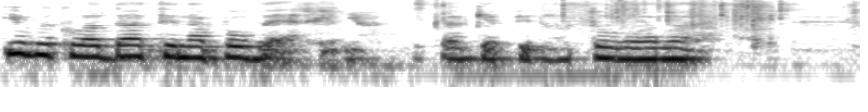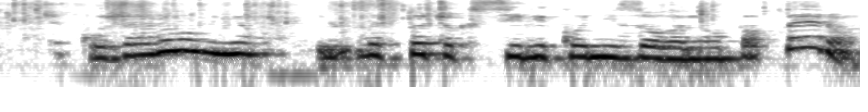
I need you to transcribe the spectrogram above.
і викладати на поверхню. Ось так я підготувала таку жаровню, листочок з силіконізованого паперу.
